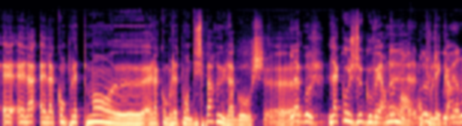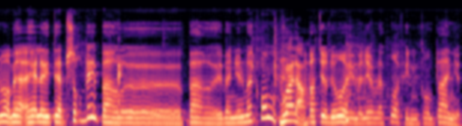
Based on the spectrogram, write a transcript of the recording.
elle, a, elle a complètement, euh, elle a complètement disparu la gauche. Euh, La gauche. la gauche de gouvernement Euh, en gauche tous les cas. gouvernement. Mais elle a été absorbée par, euh, par Emmanuel Macron. À Voilà. partir du moment où Emmanuel Macron a fait une campagne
